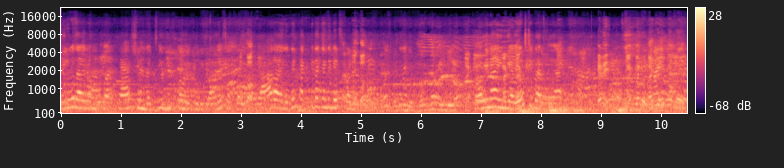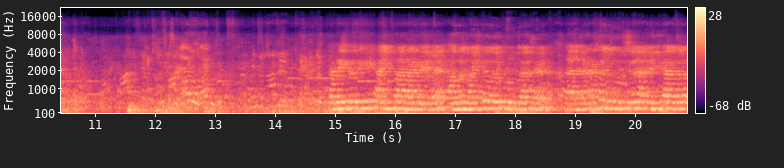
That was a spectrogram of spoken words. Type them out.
இருபதாயிரம் ரூபாய் கேஷும் வச்சு கிஃப்ட் பண்ணி கொடுக்குறாங்க. சர்ப்ரைஸ் யாரா இருக்கு டக்கு டக்குன்னு கெஸ்ட் பண்ணிக்கலாம் அப்படின்னா இங்கே யோசிச்சு பாருங்க. கடைக்கிறதுக்கே டைம் தராங்க அவங்க மைக்கை வரை கொடுக்குறாங்க. நான் டக்கல் முடிச்சுவேன் அந்த இதுக்காகலாம்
